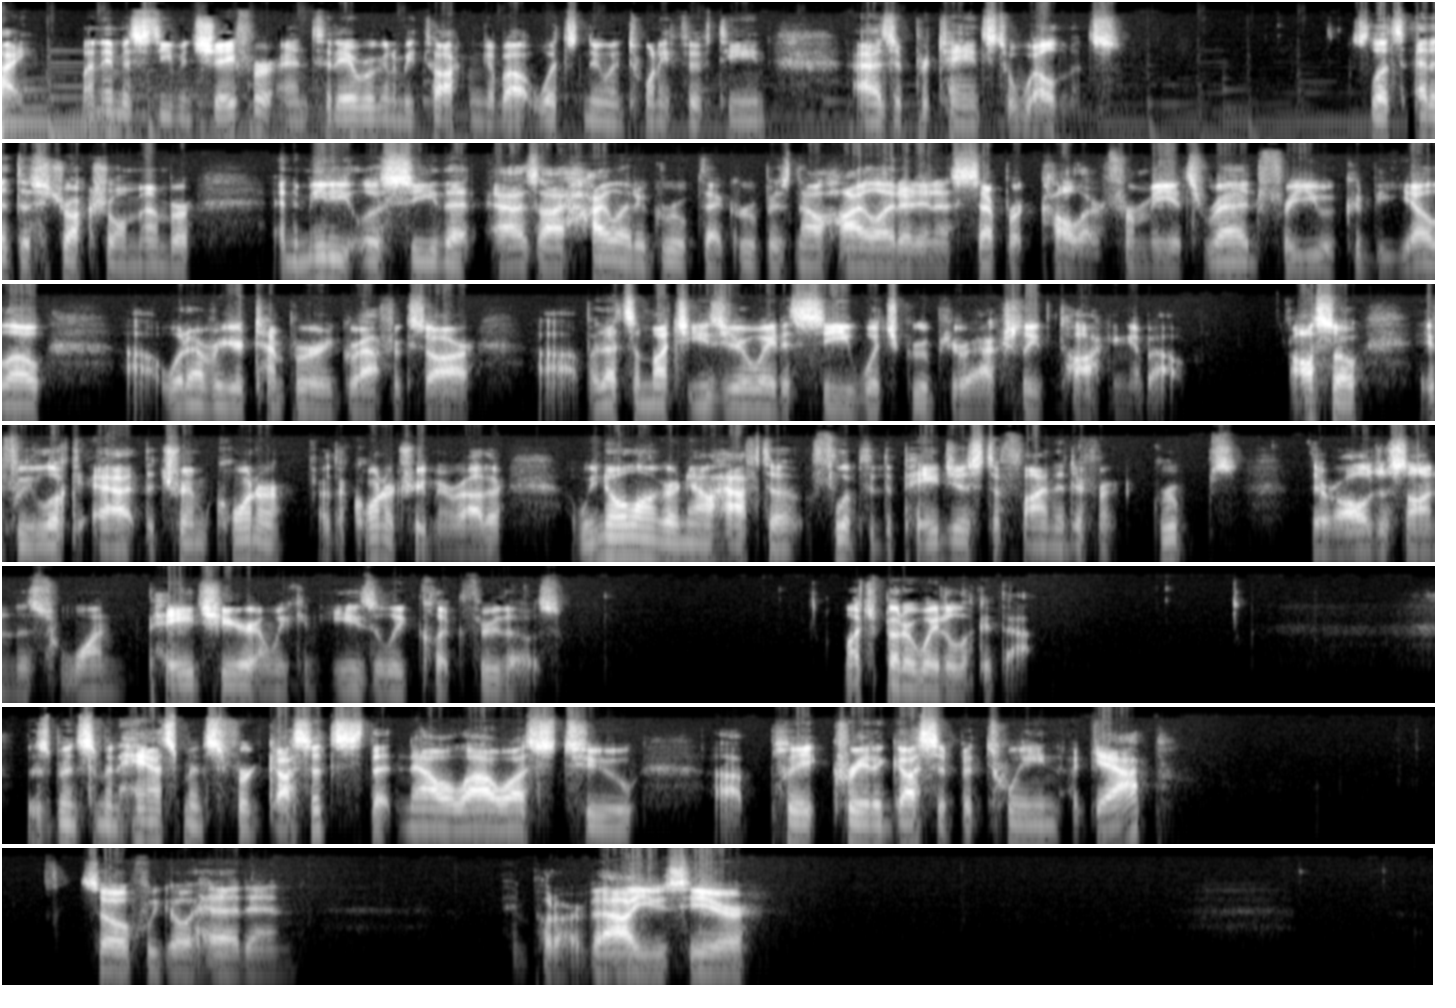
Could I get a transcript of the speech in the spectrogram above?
Hi, my name is Steven Schaefer, and today we're going to be talking about what's new in 2015 as it pertains to weldments. So let's edit the structural member and immediately see that as I highlight a group, that group is now highlighted in a separate color. For me, it's red. For you, it could be yellow, uh, whatever your temporary graphics are. Uh, but that's a much easier way to see which group you're actually talking about. Also, if we look at the trim corner, or the corner treatment rather, we no longer now have to flip through the pages to find the different groups. They're all just on this one page here and we can easily click through those. Much better way to look at that. There's been some enhancements for gussets that now allow us to uh, create a gusset between a gap. So if we go ahead and input our values here,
